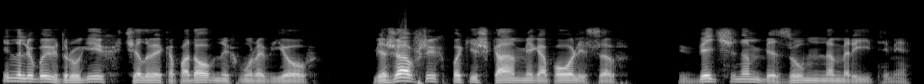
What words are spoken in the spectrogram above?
и на любых других человекоподобных муравьев, бежавших по кишкам мегаполисов в вечном безумном ритме.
